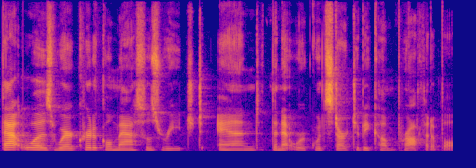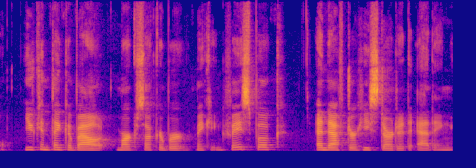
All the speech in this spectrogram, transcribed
that was where critical mass was reached and the network would start to become profitable. You can think about Mark Zuckerberg making Facebook, and after he started adding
